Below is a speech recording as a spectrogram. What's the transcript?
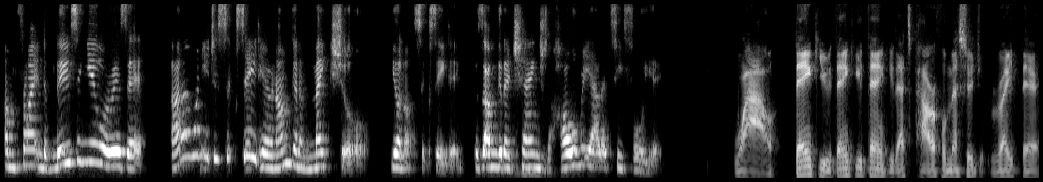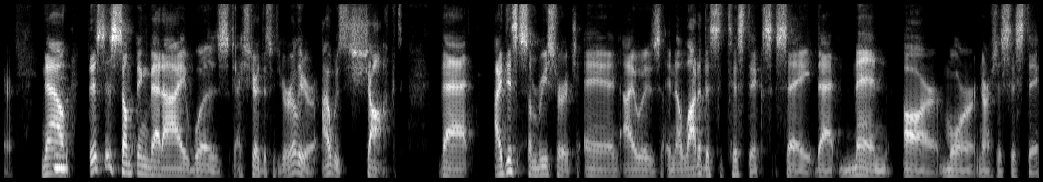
I'm frightened of losing you? Or is it, I don't want you to succeed here and I'm going to make sure you're not succeeding because I'm going to change the whole reality for you? Wow. Thank you. Thank you. Thank you. That's powerful message right there. Now, mm-hmm. this is something that I was, I shared this with you earlier. I was shocked that I did some research and I was, and a lot of the statistics say that men are more narcissistic,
